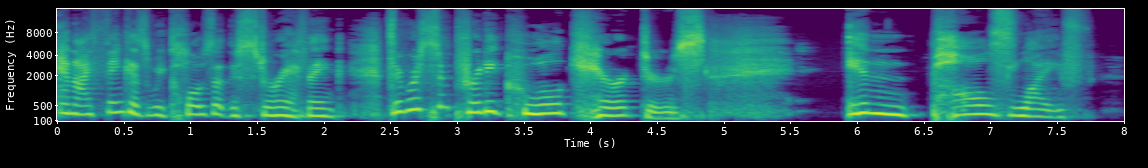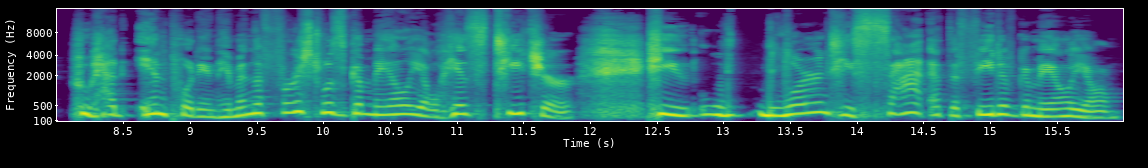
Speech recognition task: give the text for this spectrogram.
And I think as we close out the story, I think there were some pretty cool characters in Paul's life who had input in him. And the first was Gamaliel, his teacher. He learned, he sat at the feet of Gamaliel.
